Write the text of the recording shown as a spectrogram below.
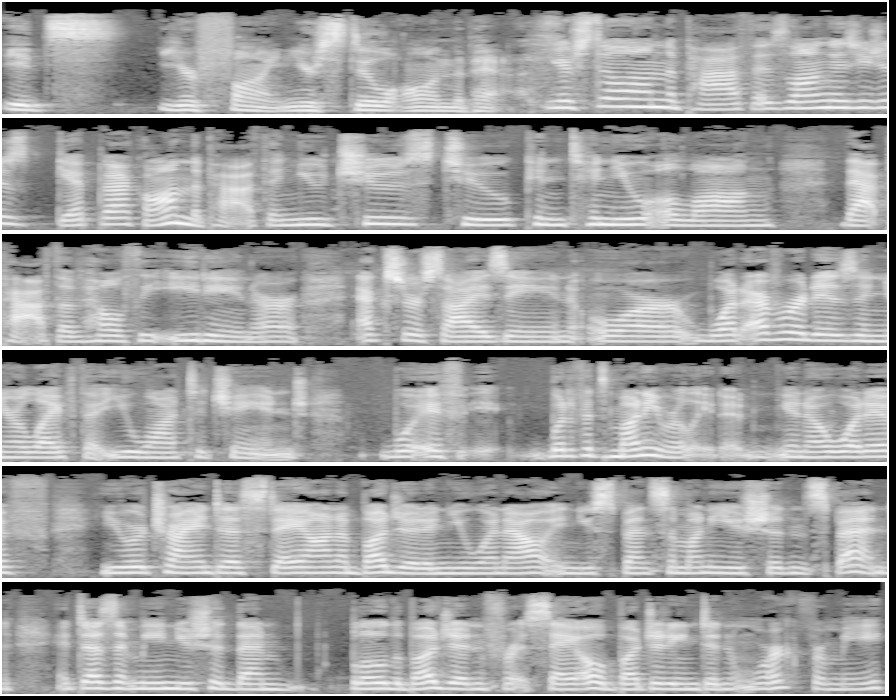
it's you're fine. You're still on the path. you're still on the path as long as you just get back on the path and you choose to continue along that path of healthy eating or exercising or whatever it is in your life that you want to change what if what if it's money related you know what if you were trying to stay on a budget and you went out and you spent some money you shouldn't spend it doesn't mean you should then blow the budget and for say oh budgeting didn't work for me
